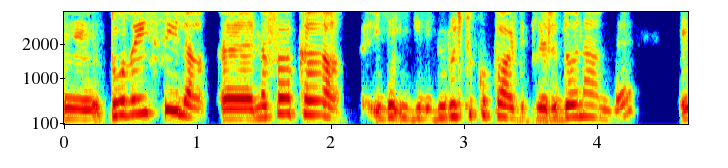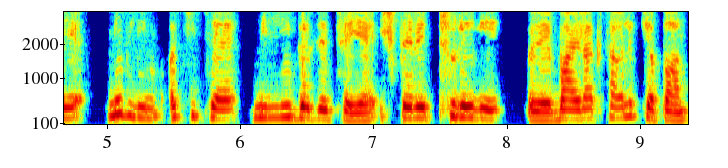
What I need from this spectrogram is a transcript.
E, dolayısıyla e, nafaka ile ilgili gürültü kopardıkları dönemde e, ne bileyim Akite, Milli Gazete'ye işte ve türevi e, bayraktarlık yapan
